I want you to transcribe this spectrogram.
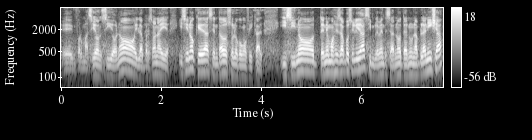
eh, información sí o no, y la persona, y, y, si no, queda sentado solo como fiscal. Y si no tenemos esa posibilidad, simplemente se anota en una planilla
